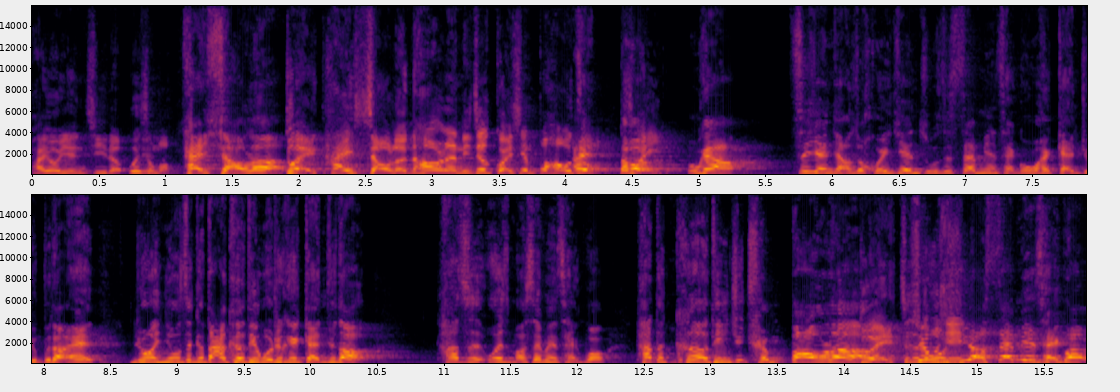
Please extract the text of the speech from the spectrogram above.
排油烟机的，为什么？太小了。对，太小了。然后呢，你这个管线不好走。哎，所以我看啊，之前讲说回建筑是三面采光，我还感觉不到。哎，如果你用这个大客厅，我就可以感觉到。它是为什么三面采光？它的客厅就全包了。对，这个东西我需要三面采光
